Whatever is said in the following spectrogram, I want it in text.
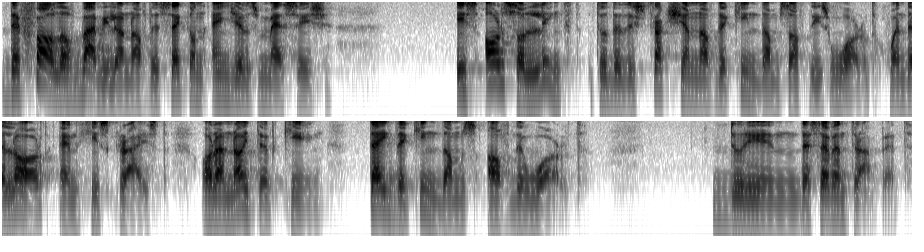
The fall of Babylon of the second angel's message is also linked to the destruction of the kingdoms of this world when the Lord and his Christ, or anointed king, take the kingdoms of the world during the seventh trumpet.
